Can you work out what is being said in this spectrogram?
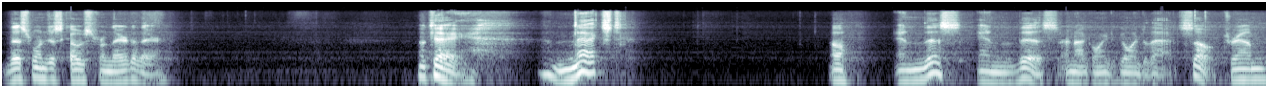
This one just goes from there to there. Okay, next. Oh, and this and this are not going to go into that. So trim,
